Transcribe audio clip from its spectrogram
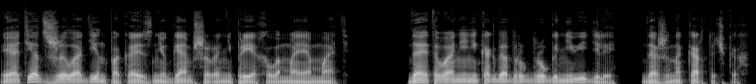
И отец жил один, пока из Нью-Гэмпшира не приехала моя мать. До этого они никогда друг друга не видели, даже на карточках.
